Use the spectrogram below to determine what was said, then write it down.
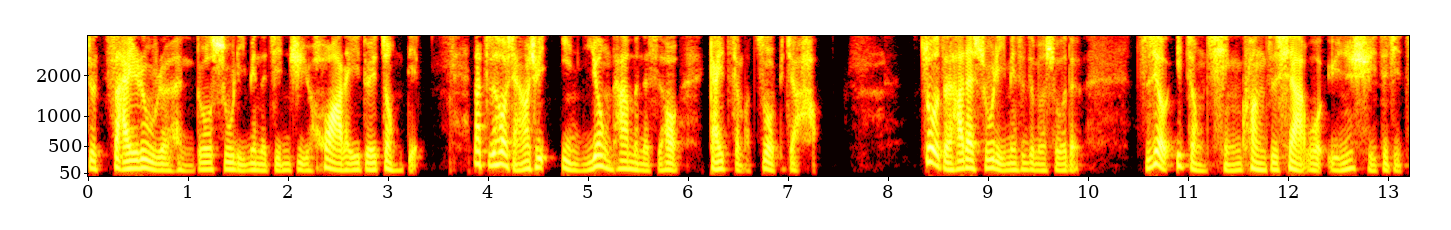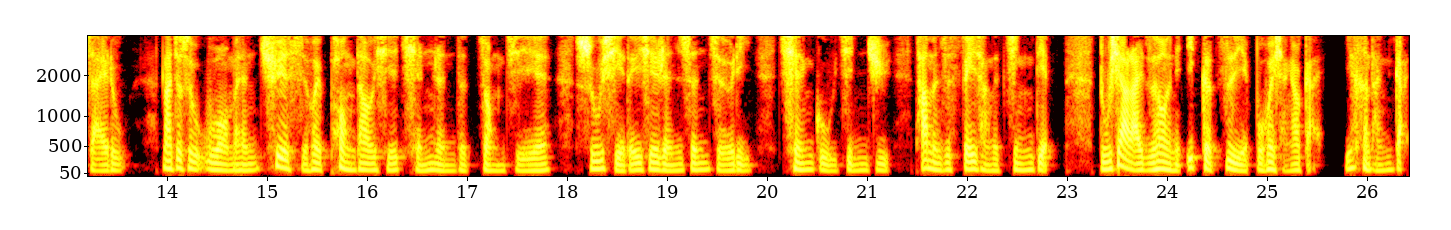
就摘录了很多书里面的金句，画了一堆重点。那之后想要去引用他们的时候，该怎么做比较好？作者他在书里面是这么说的：只有一种情况之下，我允许自己摘录。那就是我们确实会碰到一些前人的总结、书写的一些人生哲理、千古金句，他们是非常的经典。读下来之后，你一个字也不会想要改，也很难改。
